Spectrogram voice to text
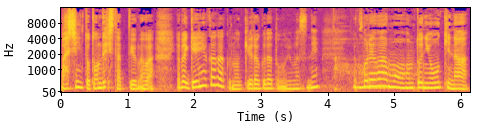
バシンと飛んできたっていうのは、やっぱり原油価格の急落だと思いますね。これはもう本当に大きな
